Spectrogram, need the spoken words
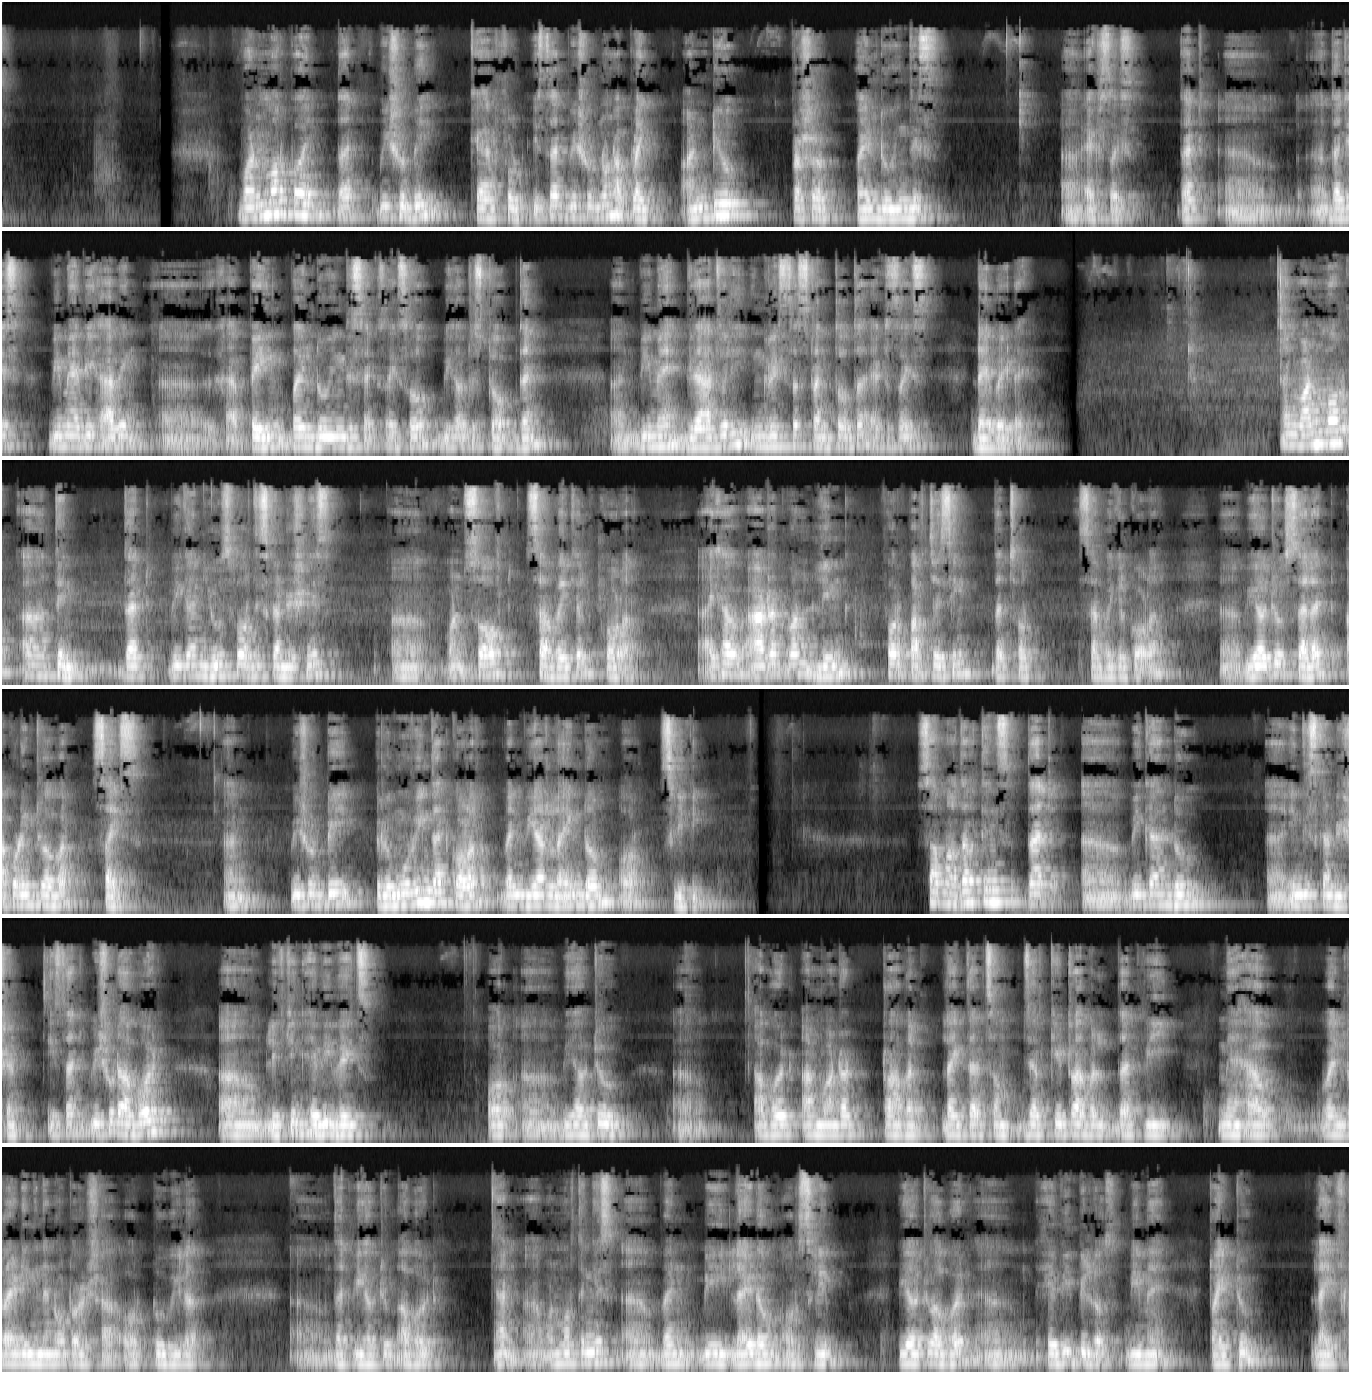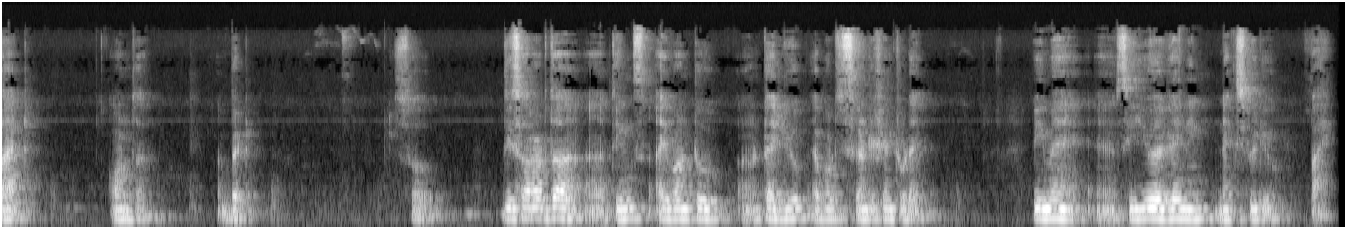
One more point that we should be careful is that we should not apply undue pressure while doing this uh, exercise. That uh, that is we may be having uh, have pain while doing this exercise so we have to stop then and we may gradually increase the strength of the exercise day by day and one more uh, thing that we can use for this condition is uh, one soft cervical collar. I have added one link for purchasing that sort cervical collar. Uh, we have to select according to our size and we should be removing that collar when we are lying down or sleeping. Some other things that uh, we can do uh, in this condition is that we should avoid um, lifting heavy weights or uh, we have to uh, avoid unwanted travel like that some jerky travel that we may have while riding in an auto rickshaw or two-wheeler uh, that we have to avoid. And uh, one more thing is when we lie down or sleep we have to avoid heavy pillows. We may try to lie flat on the bed so these are the uh, things I want to uh, tell you about this condition today. We may uh, see you again in next video.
